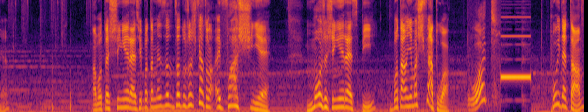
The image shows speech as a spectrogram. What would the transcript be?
Nie? Albo też się nie respi, bo tam jest za, za dużo światła. Ej, właśnie! Może się nie respi, bo tam nie ma światła. What? Pójdę tam.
